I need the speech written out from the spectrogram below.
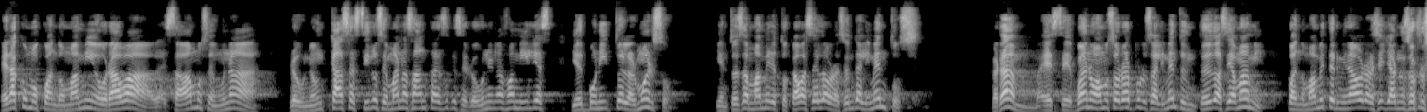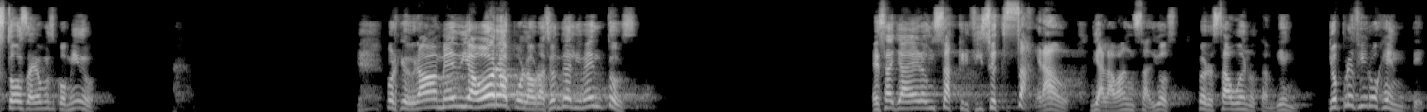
Era como cuando mami oraba, estábamos en una reunión casa estilo Semana Santa, eso que se reúnen las familias y es bonito el almuerzo. Y entonces a mami le tocaba hacer la oración de alimentos. ¿verdad? Este, bueno, vamos a orar por los alimentos. Entonces lo hacía mami. Cuando mami terminaba de orar, ya nosotros todos habíamos comido. Porque duraba media hora por la oración de alimentos. Esa ya era un sacrificio exagerado de alabanza a Dios, pero está bueno también. Yo prefiero gente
